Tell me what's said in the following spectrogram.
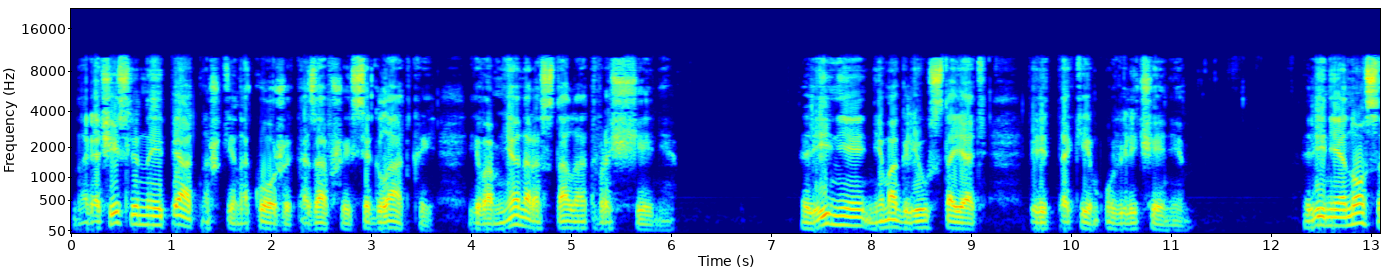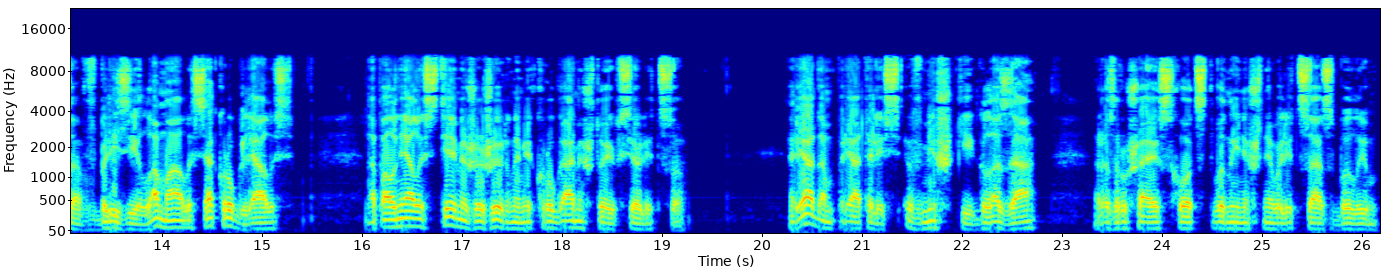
многочисленные пятнышки на коже, казавшиеся гладкой, и во мне нарастало отвращение. Линии не могли устоять перед таким увеличением. Линия носа вблизи ломалась, округлялась, наполнялась теми же жирными кругами, что и все лицо. Рядом прятались в мешки глаза, разрушая сходство нынешнего лица с былым,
